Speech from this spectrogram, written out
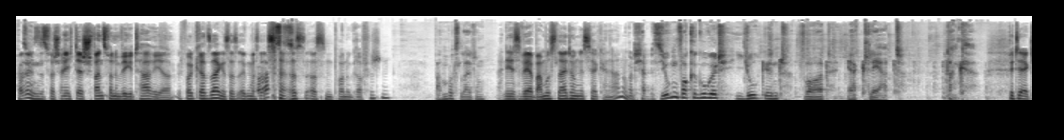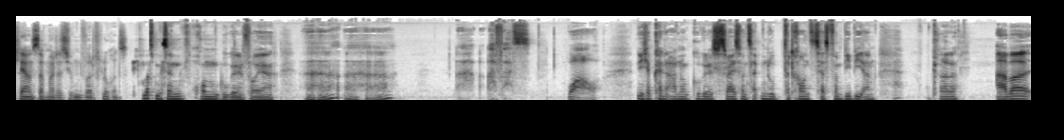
Was das ist wahrscheinlich der Schwanz von einem Vegetarier. Ich wollte gerade sagen, ist das irgendwas aus, aus, aus dem Pornografischen? Bambusleitung. Ach nee, das wäre Bambusleitung, ist ja keine Ahnung. Und ich habe das Jugendwort gegoogelt. Jugendwort erklärt. Danke. Bitte erklär uns doch mal das Jugendwort Florenz. Ich muss ein bisschen rumgoogeln vorher. Aha, aha. Ach, ah, was? Wow. Nee, ich habe keine Ahnung. Google ist weiß und zeigt nur Vertrauenstest von Bibi an. Gerade. Aber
